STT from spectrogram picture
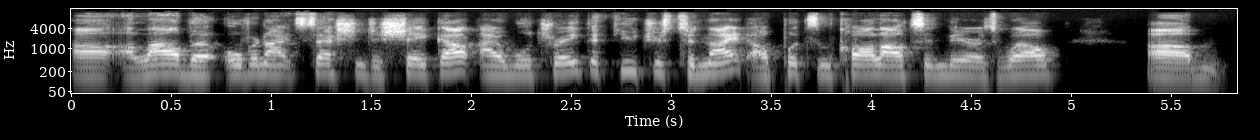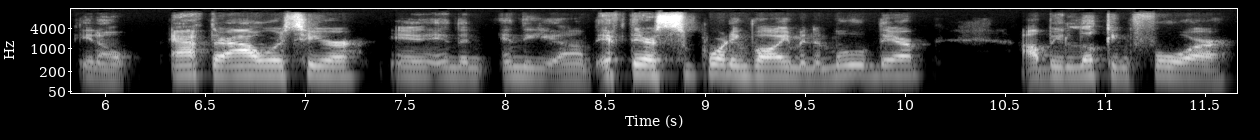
uh, allow the overnight session to shake out. I will trade the futures tonight. I'll put some call outs in there as well. Um, you know, after hours here in, in the in the um, if there's supporting volume in the move there, I'll be looking for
